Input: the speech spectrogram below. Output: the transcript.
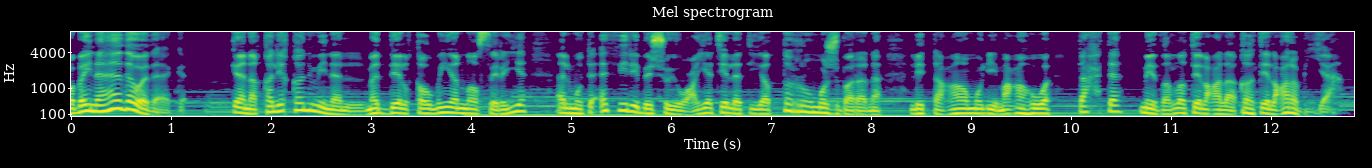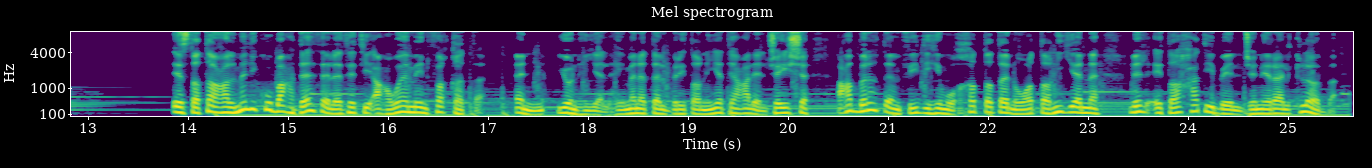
وبين هذا وذاك كان قلقا من المد القومي الناصري المتأثر بالشيوعية التي يضطر مجبرا للتعامل معه تحت مظلة العلاقات العربية. استطاع الملك بعد ثلاثة أعوام فقط أن ينهي الهيمنة البريطانية على الجيش عبر تنفيذه مخططا وطنيا للإطاحة بالجنرال كلوب.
